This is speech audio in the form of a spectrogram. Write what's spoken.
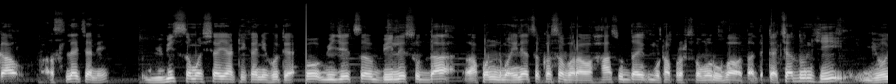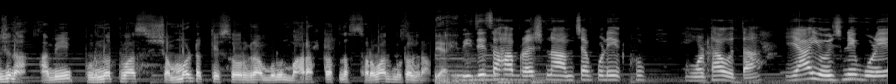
गाव असल्याच्याने विविध समस्या या ठिकाणी होत्या. व विजेचं बिले सुद्धा आपण महिन्याचं कसं भरावं हा सुद्धा एक मोठा प्रश्न समोर उभा होता. त्याच्यातून ही योजना आम्ही पूर्णत्वास शंभर टक्के सौरग्राम म्हणून महाराष्ट्रातला सर्वात मोठं ग्राम. आहे विजेचा हा प्रश्न आमच्या पुढे खूप मोठा होता. या योजनेमुळे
